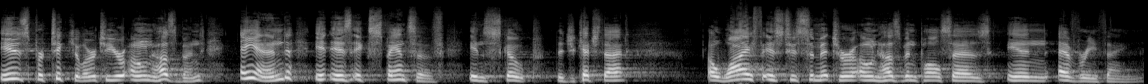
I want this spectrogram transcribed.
is particular to your own husband, and it is expansive in scope. Did you catch that? A wife is to submit to her own husband, Paul says, in everything.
